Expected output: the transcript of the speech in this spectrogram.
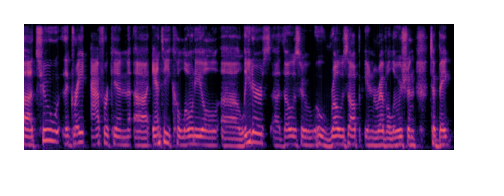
uh, to the great African uh, anti-colonial uh, leaders, uh, those who who rose up in revolution to make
